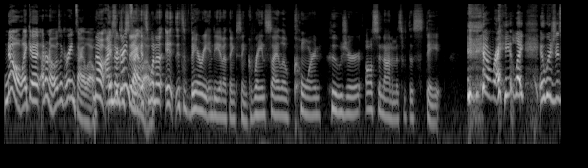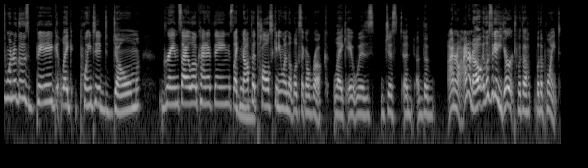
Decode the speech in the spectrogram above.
no, like a I don't know, it was a grain silo. no, I It's know a what you're grain saying. It's one of it, it's a very Indiana thing to say. Grain silo, corn, Hoosier, all synonymous with the state. right. Like it was just one of those big, like pointed dome grain silo kind of things. Like not Mhm. the tall, skinny one that looks like a rook. Like it was just a, a- the I don't know. I don't know. It looks like a yurt with a with a point.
